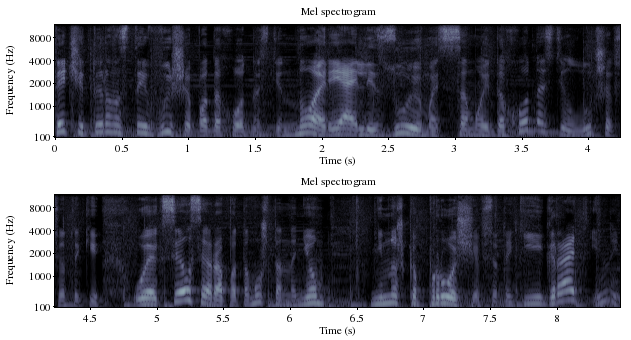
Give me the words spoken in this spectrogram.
Т-14 выше по доходности, но реализуемость самой доходности лучше все-таки у Excelsior, потому что на нем немножко проще все-таки играть и ну,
